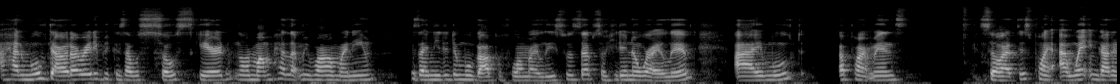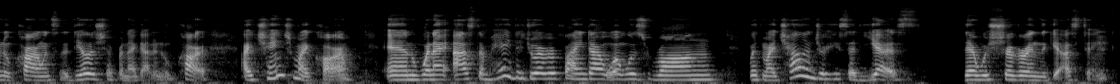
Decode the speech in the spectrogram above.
I had moved out already because I was so scared. My mom had let me borrow money because I needed to move out before my lease was up. So he didn't know where I lived. I moved apartments. So at this point, I went and got a new car. I went to the dealership and I got a new car. I changed my car. And when I asked them, hey, did you ever find out what was wrong with my Challenger, he said, yes, there was sugar in the gas tank.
